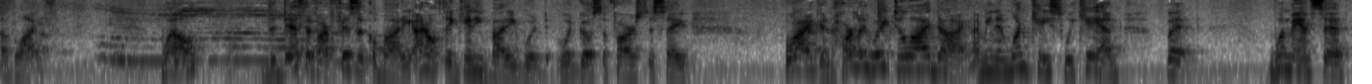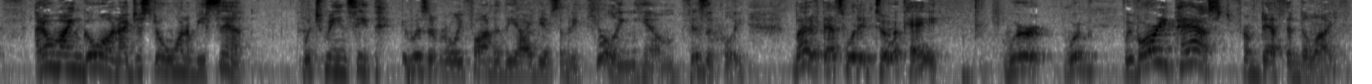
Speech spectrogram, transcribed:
of life. Well, the death of our physical body, I don't think anybody would, would go so far as to say, Boy, I can hardly wait till I die. I mean, in one case we can, but one man said, I don't mind going, I just don't want to be sent. Which means he, he wasn't really fond of the idea of somebody killing him physically. But if that's what it took, hey, we're, we're, we've already passed from death into life.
